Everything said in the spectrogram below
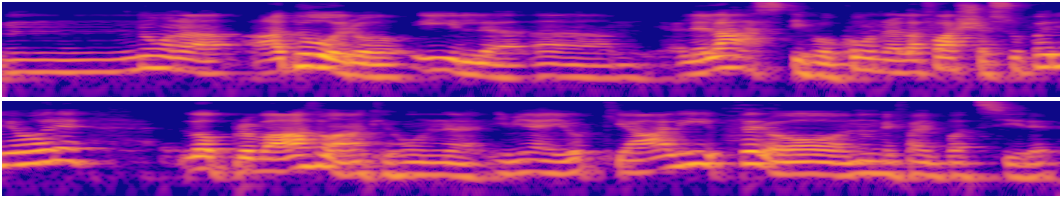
Mm, non adoro uh, l'elastico con la fascia superiore. L'ho provato anche con i miei occhiali, però non mi fa impazzire.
